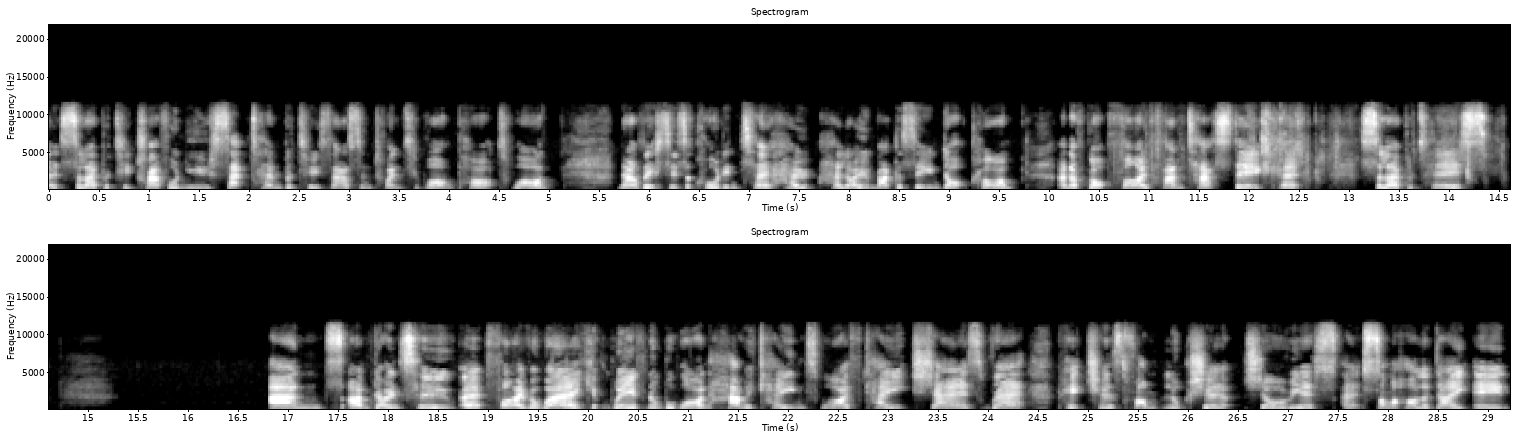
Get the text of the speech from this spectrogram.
uh, Celebrity Travel News September 2021 Part 1. Now this is according to hello HelloMagazine.com and I've got five fantastic uh, celebrities and I'm going to uh, fire away with number one Harry Kane's wife. Kate shares rare pictures from luxurious uh, summer holiday in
